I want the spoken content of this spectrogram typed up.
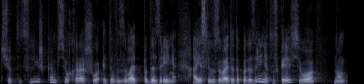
что-то слишком все хорошо, это вызывает подозрение. А если вызывает это подозрение, то, скорее всего, ну,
